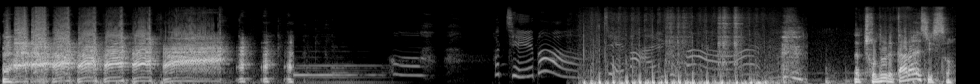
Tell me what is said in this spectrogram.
어, 아, 제발, 제발, 제발. 나 저 노래 따라할 수 있어.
